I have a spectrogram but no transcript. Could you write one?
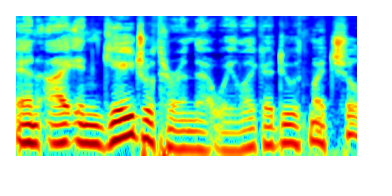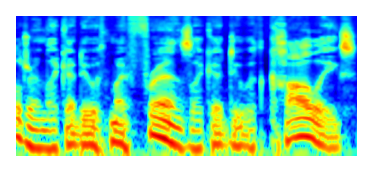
and I engage with her in that way, like I do with my children, like I do with my friends, like I do with colleagues.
